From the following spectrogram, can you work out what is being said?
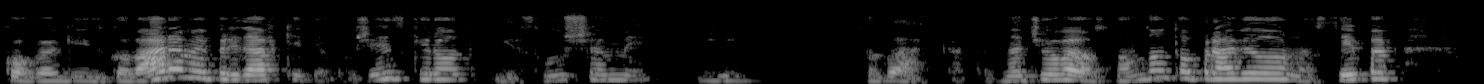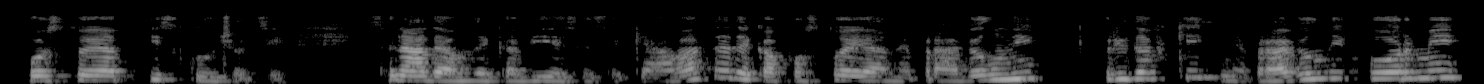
Кога ги изговараме придавките во женски род, ја слушаме и согласката. Значи, ова е основното правило, но сепак постојат исклучоци. Се надевам дека вие се сеќавате дека постоја неправилни придавки и неправилни форми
